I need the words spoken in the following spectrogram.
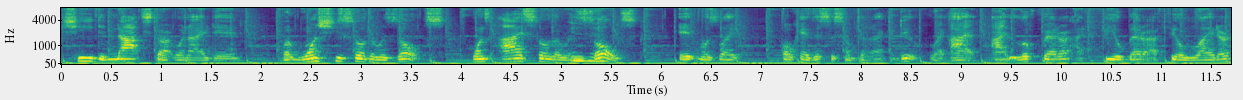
she did not start when I did. But once she saw the results, once I saw the results, it was like, okay, this is something that I can do. Like I, I look better, I feel better, I feel lighter,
